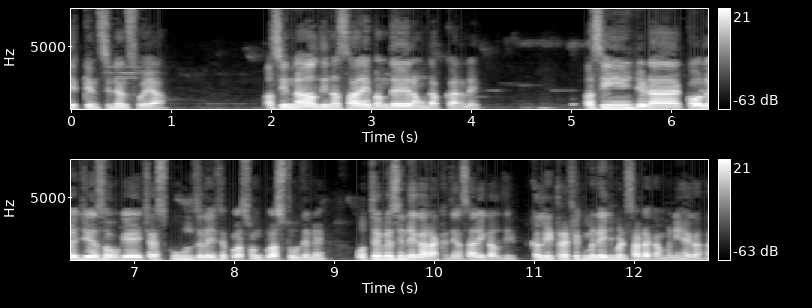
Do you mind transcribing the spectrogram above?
ਇੱਕ ਇਨਸੀਡੈਂਸ ਹੋਇਆ। ਅਸੀਂ ਨਾਲ ਦੀ ਨਾਲ ਸਾਰੇ ਬੰਦੇ ਰਾਉਂਡ ਅਪ ਕਰ ਲਏ। ਅਸੀਂ ਜਿਹੜਾ ਕਾਲਜਸ ਹੋ ਗਏ, ਚਾਹੇ ਸਕੂਲਸ ਨੇ, ਜਿੱਥੇ ਪਲੱਸ 1 ਪਲੱਸ 2 ਦੇ ਨੇ, ਉੱਥੇ ਵੀ ਅਸੀਂ ਨਿਗਾਹ ਰੱਖਦੇ ਹਾਂ ਸਾਰੀ ਗੱਲ ਦੀ। ਕੱਲੀ ਟ੍ਰੈਫਿਕ ਮੈਨੇਜਮੈਂਟ ਸਾਡਾ ਕੰਮ ਨਹੀਂ ਹੈਗਾ।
